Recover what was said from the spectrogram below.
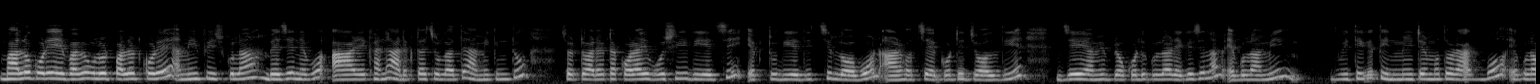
ভালো করে এভাবে উলট পালট করে আমি ফিশগুলা ভেজে নেব। আর এখানে আরেকটা চুলাতে আমি কিন্তু ছোট্ট আরেকটা কড়াই বসিয়ে দিয়েছি। একটু দিয়ে দিচ্ছি লবণ আর হচ্ছে এক গটি জল দিয়ে যে আমি ব্রকলিগুলো রেখেছিলাম, এগুলো আমি দুই থেকে তিন মিনিটের মতো রাখব। এগুলো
